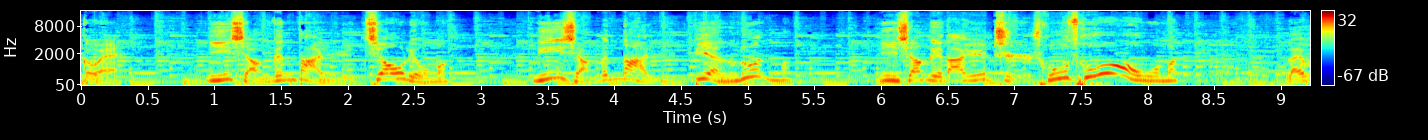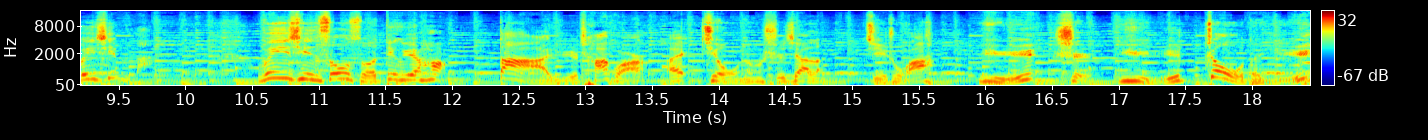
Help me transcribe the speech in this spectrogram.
各位，你想跟大禹交流吗？你想跟大禹辩论吗？你想给大禹指出错误吗？来微信吧，微信搜索订阅号“大禹茶馆”，哎，就能实现了。记住啊，禹是宇宙的宇。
